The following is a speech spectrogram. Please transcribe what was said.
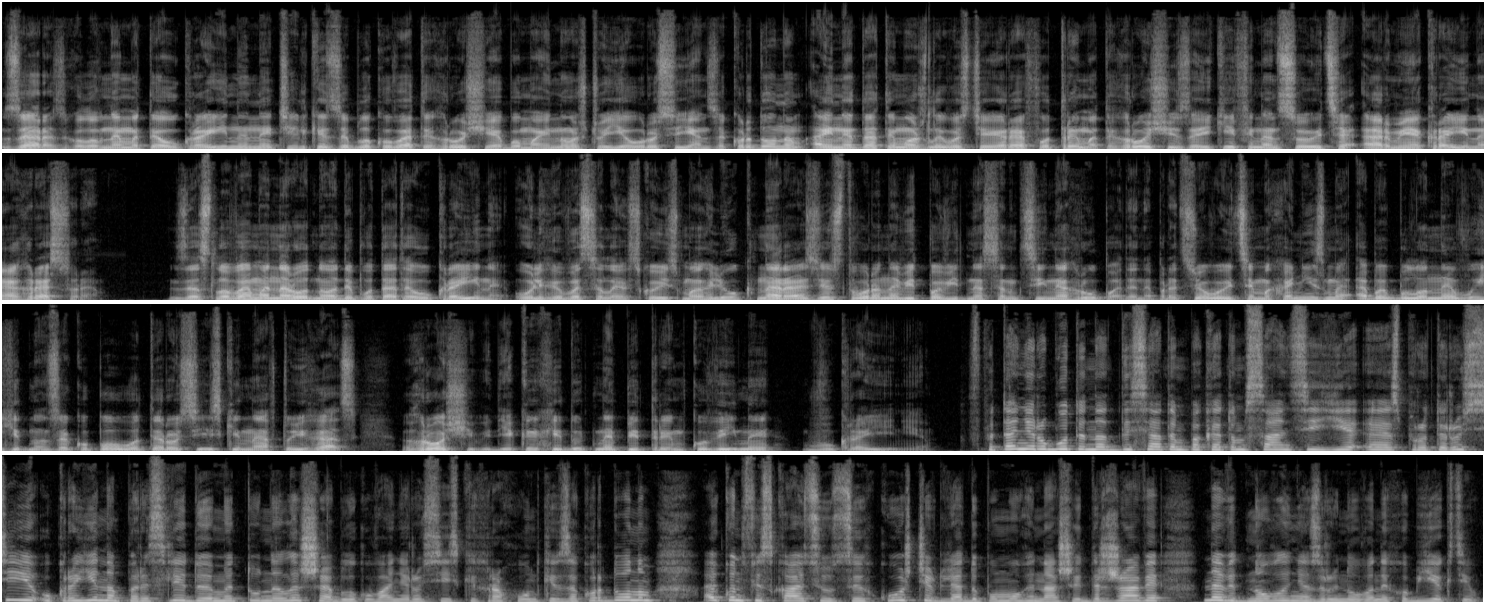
Зараз головне мета України не тільки заблокувати гроші або майно, що є у росіян за кордоном, а й не дати можливості РФ отримати гроші, за які фінансується армія країни-агресора. За словами народного депутата України Ольги Василевської Смаглюк, наразі створена відповідна санкційна група, де напрацьовуються механізми, аби було невигідно закуповувати російський нафту і газ, гроші від яких йдуть на підтримку війни в Україні. В питанні роботи над 10-м пакетом санкцій ЄС проти Росії Україна переслідує мету не лише блокування російських рахунків за кордоном, а й конфіскацію цих коштів для допомоги нашій державі на відновлення зруйнованих об'єктів.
